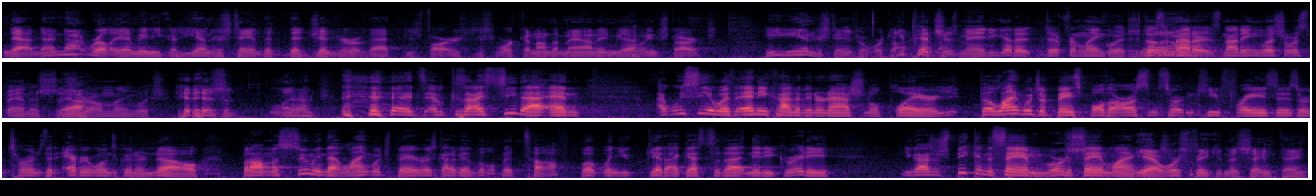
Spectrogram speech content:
Yeah, no, not really. I mean, because you understand the, the gender of that as far as just working on the mound in Yeah. between starts. He, he understands what we're talking You pitchers, man, you got a different language. It doesn't No. matter. It's not English or Spanish. Just Yeah. your own language. It isn't language. because I see that, and I, we see it with any kind of international player. You, the language of baseball, there are some certain key phrases or terms that everyone's going to know, but I'm assuming that language barrier has got to be a little bit tough. But when you get, I guess, to that nitty gritty, you guys are speaking the same, We're the same language. Yeah, we're speaking the same thing.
